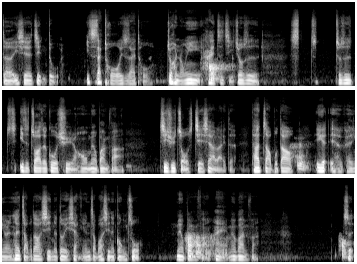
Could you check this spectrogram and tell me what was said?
的一些进度，一直在拖，一直在拖，就很容易害自己，就是就就是一直抓着过去，然后没有办法继续走接下来的。他找不到一个，也可能有人会找不到新的对象，有人找不到新的工作，没有办法，哎，没有办法。所以，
